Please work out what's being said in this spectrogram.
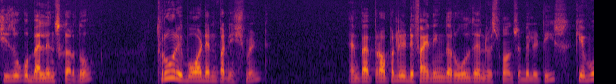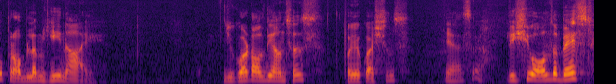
चीज़ों को बैलेंस कर दो। Through reward and punishment and by properly defining the roles and responsibilities कि वो प्रॉब्लम ही ना आए। You got all the answers for your questions Yeah, sir. Wish you all the best.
